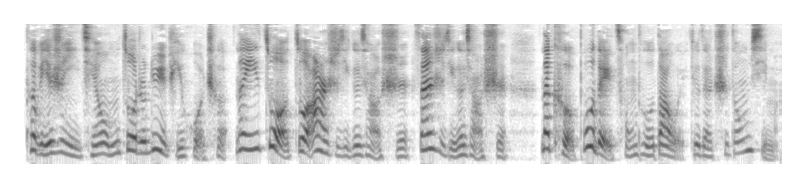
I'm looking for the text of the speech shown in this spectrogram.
特别是以前我们坐着绿皮火车，那一坐坐二十几个小时、三十几个小时，那可不得从头到尾就在吃东西吗？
